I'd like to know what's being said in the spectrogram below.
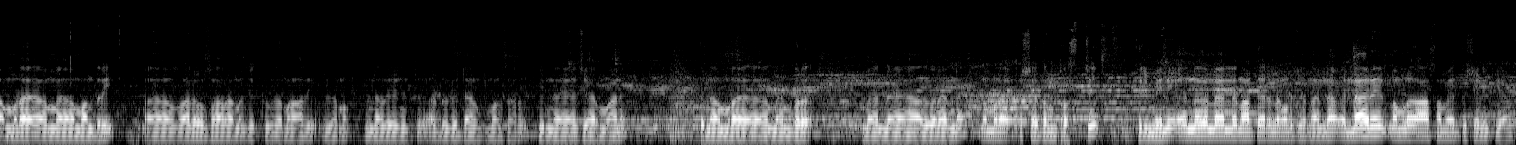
നമ്മുടെ മന്ത്രി ആ, സാറാണ് ചെക്ക് വിതരണം ആദ്യം വിതരണം. പിന്നെ അത് കഴിഞ്ഞിട്ട് അഡ്വക്കേറ്റ് അനിൽകുമാർ സാറ് പിന്നെ ചെയർമാൻ പിന്നെ നമ്മുടെ മെമ്പർ പിന്നെ അതുപോലെ തന്നെ നമ്മുടെ ക്ഷേത്രം ട്രസ്റ്റ് തിരുമേനി എന്നുള്ള എല്ലാ നാട്ടുകാരെല്ലാം കൂടെ ചേർന്ന് എല്ലാ എല്ലാവരെയും നമ്മൾ ആ സമയത്ത് ക്ഷണിക്കുകയാണ്.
